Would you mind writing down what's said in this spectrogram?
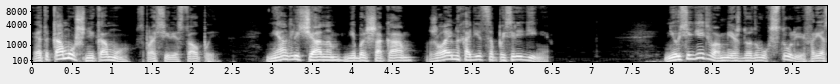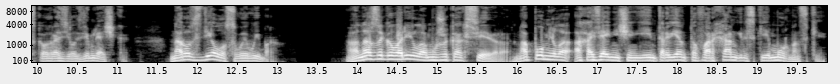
«Это кому ж никому?» — спросили из толпы. «Ни англичанам, ни большакам. Желаем находиться посередине». «Не усидеть вам между двух стульев», — резко возразила землячка. «Народ сделал свой выбор». Она заговорила о мужиках Севера, напомнила о хозяйничании интервентов в Архангельске и Мурманске.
